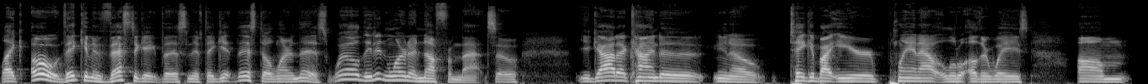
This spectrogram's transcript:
Like, oh, they can investigate this, and if they get this, they'll learn this. Well, they didn't learn enough from that, so you gotta kind of you know take it by ear, plan out a little other ways, um,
